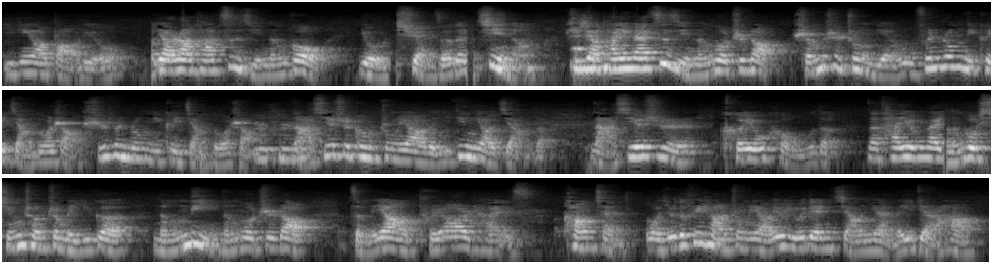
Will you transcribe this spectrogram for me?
一定要保留，要让他自己能够有选择的技能。实际上，他应该自己能够知道什么是重点。五分钟你可以讲多少，十分钟你可以讲多少，哪些是更重要的，一定要讲的，哪些是可有可无的。那他应该能够形成这么一个能力，能够知道怎么样 prioritize content。我觉得非常重要。又有点讲远了一点哈，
